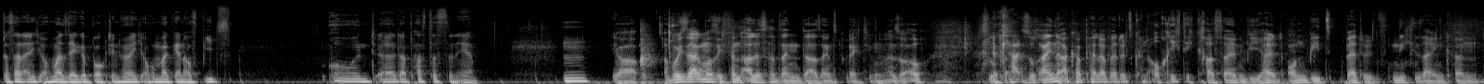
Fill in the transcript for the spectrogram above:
das hat eigentlich auch mal sehr gebockt. Den höre ich auch immer gerne auf Beats. Und äh, da passt das dann eher. Mhm. Ja, obwohl ich sagen muss, ich finde, alles hat seine Daseinsberechtigung. Also auch so, Ja, so reine A Cappella-Battles können auch richtig krass sein, wie halt On-Beats-Battles nicht sein können.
